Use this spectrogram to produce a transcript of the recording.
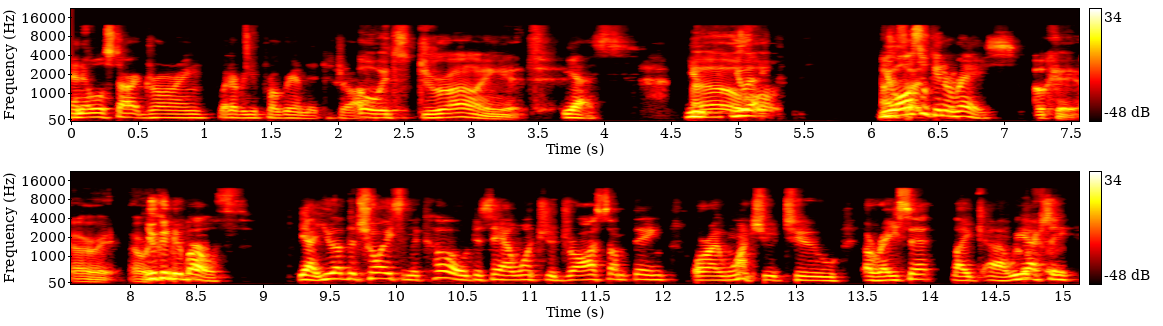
and it will start drawing whatever you programmed it to draw. oh, it's drawing it. yes. You oh, you I you thought- also can erase. Okay. All right. All right. You can do both. Yeah, you have the choice in the code to say I want you to draw something or I want you to erase it. Like uh, we actually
